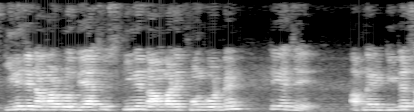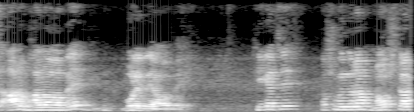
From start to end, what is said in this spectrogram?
স্ক্রিনে যে নাম্বারগুলো দেওয়া আছে স্ক্রিনের নাম্বারে ফোন করবেন। ঠিক আছে? আপনাকে ডিটেলস আরও ভালোভাবে বলে দেওয়া হবে। ঠিক আছে? দর্শক বন্ধুরা, নমস্কার।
